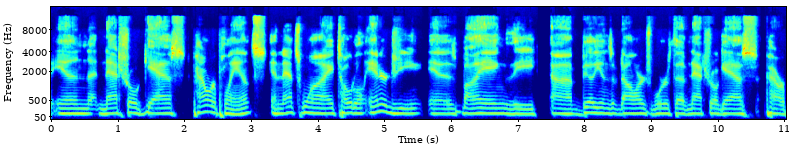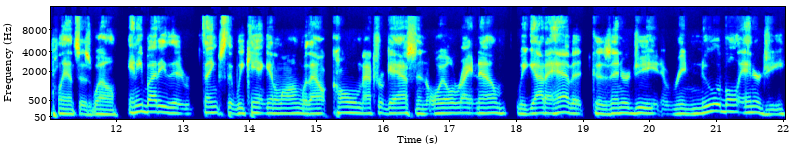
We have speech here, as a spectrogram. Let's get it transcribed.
in natural gas power plants. And that's why Total Energy is buying the uh, billions of dollars worth of natural gas power plants as well. Anybody that thinks that we can't get along without coal, natural gas, and oil right now, we got to have it because energy, renewable energy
